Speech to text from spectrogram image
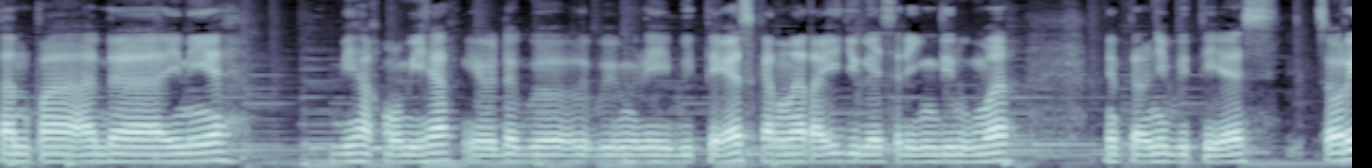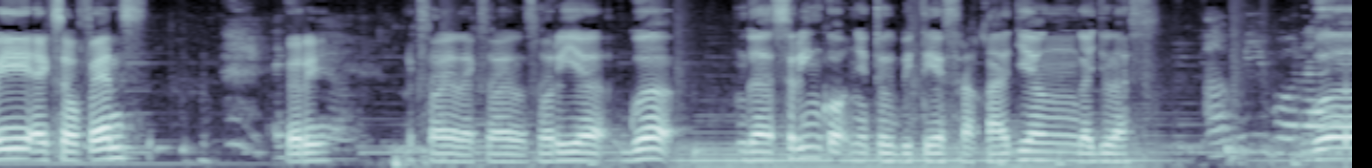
tanpa ada ini ya pihak memihak ya udah gue lebih milih BTS karena Rai juga sering di rumah nyetelnya BTS. Sorry EXO fans, sorry. Exile Exile. Sorry ya gue nggak sering kok nyetel BTS Raka aja yang nggak jelas. Gue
